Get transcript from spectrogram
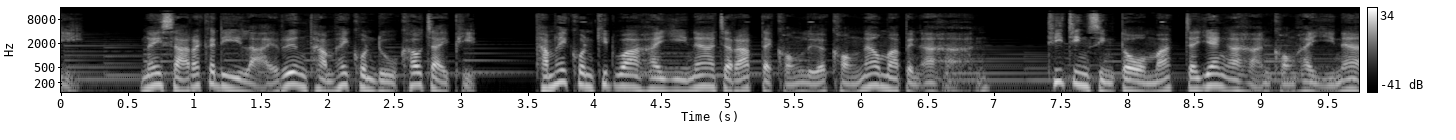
อีก ในสารคดีหลายเรื่องทำให้คนดูเข้าใจผิดทำให้คนคิดว่าไฮยีน่าจะรับแต่ของเหลือของเน่ามาเป็นอาหาร ที่จริงสิงโตมักจะแย่งอาหารของไฮยีน่า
